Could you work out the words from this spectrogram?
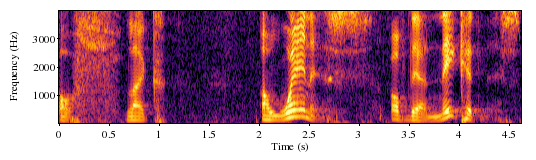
of like awareness of their nakedness.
